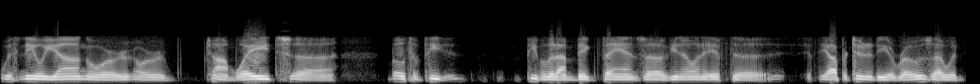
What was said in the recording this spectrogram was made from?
with Neil Young or or Tom Waits. Uh, both of pe- people that I'm big fans of. You know, and if the if the opportunity arose, I would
